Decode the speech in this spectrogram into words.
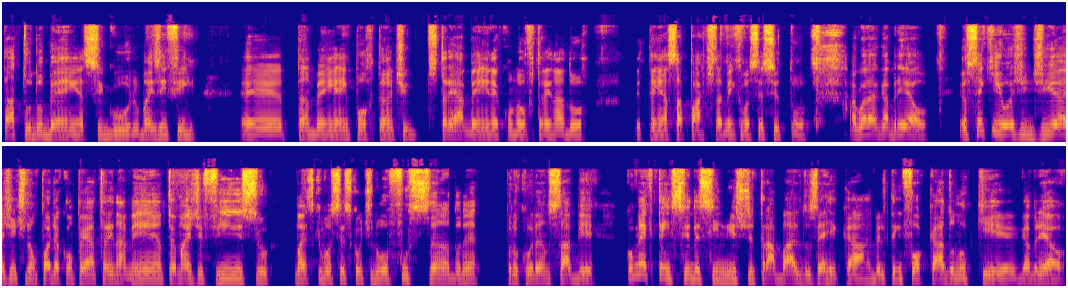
tá tudo bem, é seguro. Mas enfim, é, também é importante estrear bem né, com o novo treinador. E tem essa parte também que você citou. Agora, Gabriel, eu sei que hoje em dia a gente não pode acompanhar treinamento, é mais difícil, mas que vocês continuam fuçando, né? Procurando saber. Como é que tem sido esse início de trabalho do Zé Ricardo? Ele tem focado no quê, Gabriel?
